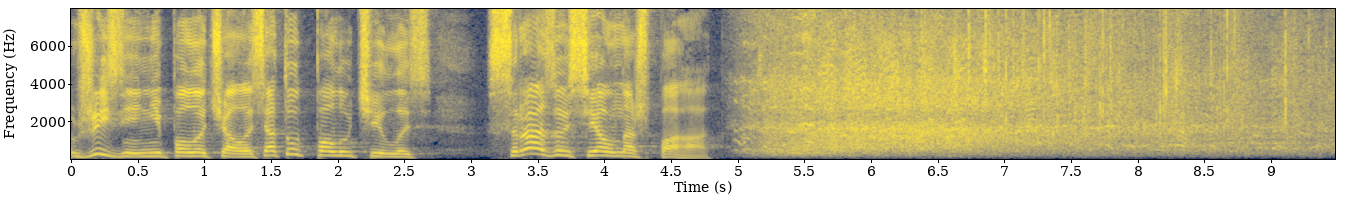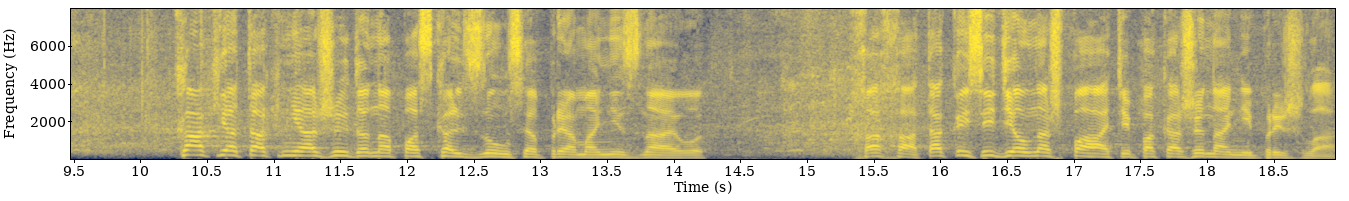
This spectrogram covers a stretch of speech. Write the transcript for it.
в жизни не получалось, а тут получилось. Сразу сел на шпагат. Как я так неожиданно поскользнулся, прямо не знаю. Вот. Ха-ха, так и сидел на шпагате, пока жена не пришла.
